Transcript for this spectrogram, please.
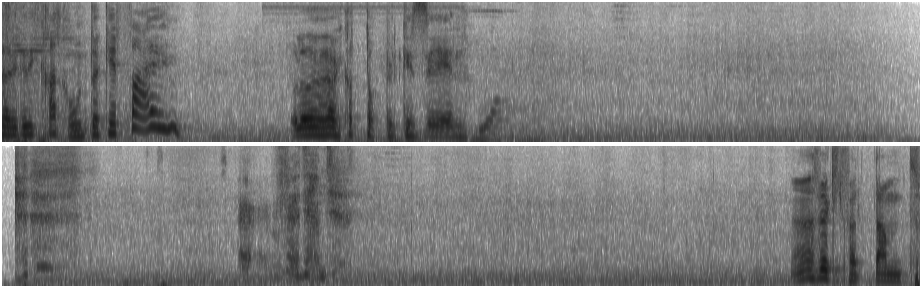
Ist er nicht gerade runtergefallen? Oder habe ich gerade doppelt gesehen? Verdammt! Ja, das ist wirklich verdammt.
